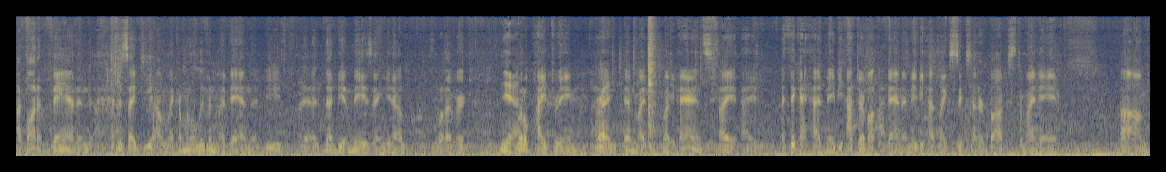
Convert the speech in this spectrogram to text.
I bought a van and I had this idea. I'm like, I'm going to live in my van. That'd be, uh, that'd be amazing, you know, whatever. Yeah. Little pipe dream. Right. And, and my, my parents, I, I, I think I had maybe, after I bought the van, I maybe had like 600 bucks to my name. Um,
